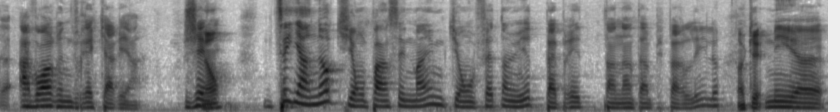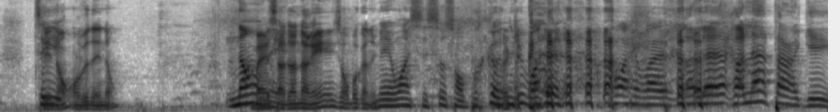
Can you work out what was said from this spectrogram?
euh, avoir une vraie carrière. Jamais. Non. Tu sais, il y en a qui ont pensé de même, qui ont fait un hit, puis après, t'en entends plus parler, là. OK. Mais, euh, tu Des sais. noms, on veut des noms. Non, Ben, mais. ça donne rien, ils sont pas connus. Mais ouais, c'est ça, ils sont pas connus. Ouais, ouais, ouais. Roland, Tanguay.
